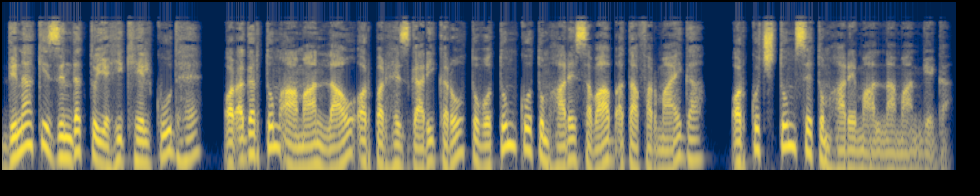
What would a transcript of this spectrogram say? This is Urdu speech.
دنا کی زندگ تو یہی کھیل کود ہے، اور اگر تم آمان لاؤ اور پرہیزگاری کرو تو وہ تم کو تمہارے ثواب عطا فرمائے گا اور کچھ تم سے تمہارے مال نہ مانگے گا۔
